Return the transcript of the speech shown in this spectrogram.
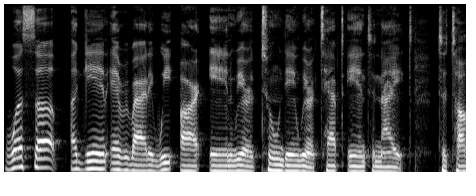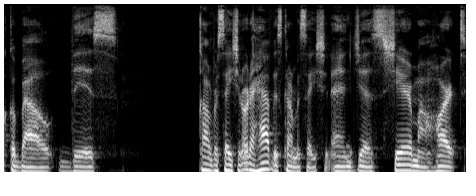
What's up again, everybody? We are in, we are tuned in, we are tapped in tonight to talk about this conversation or to have this conversation and just share my heart,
